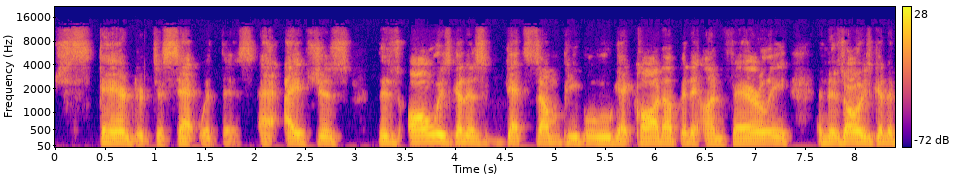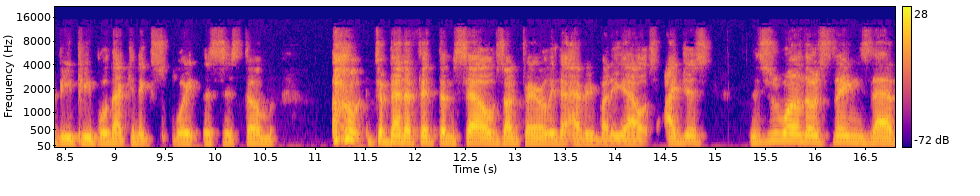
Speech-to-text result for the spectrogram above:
standard to set with this. I, I just there's always going to get some people who get caught up in it unfairly, and there's always going to be people that can exploit the system to benefit themselves unfairly to everybody else. I just this is one of those things that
